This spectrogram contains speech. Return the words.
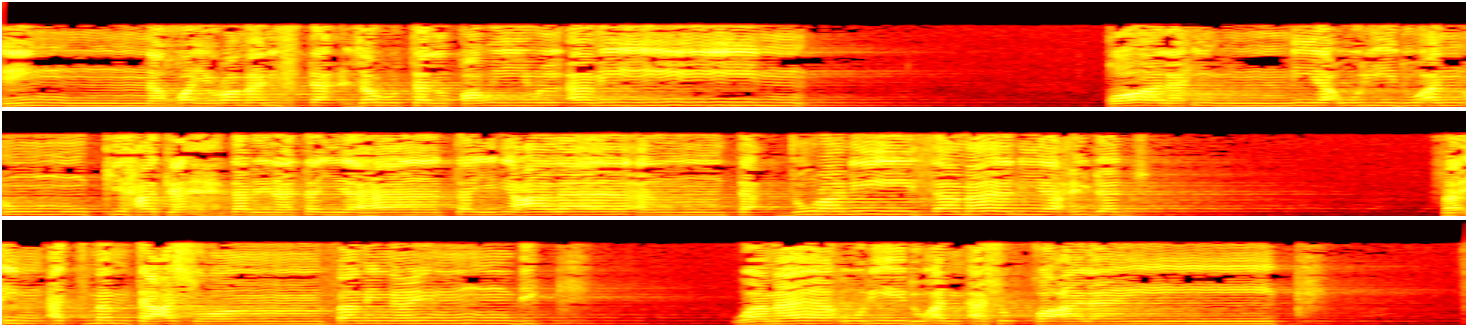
إن خير من استأجرت القوي الأمين. قال إني أريد أن أنكحك إحدى ابنتي هاتين على أن تأجرني ثماني حجج. فإن أتممت عشرا فمن عندك وما أريد أن أشق عليك.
